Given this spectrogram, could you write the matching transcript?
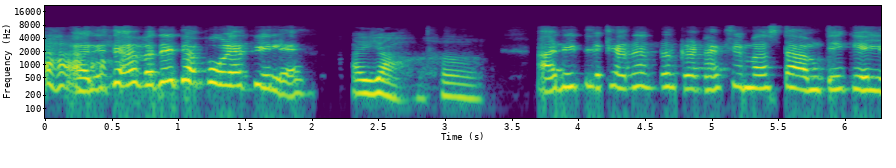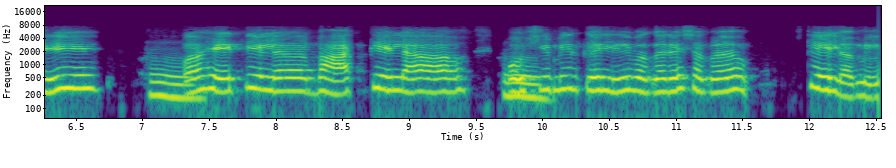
आणि त्यामध्ये त्या पोळ्या केल्या. हा. आणि त्याच्यानंतर कटाची मस्त आमटी केली. हे केलं भात केला कोशिंबीर केली वगैरे सगळं केलं मी.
